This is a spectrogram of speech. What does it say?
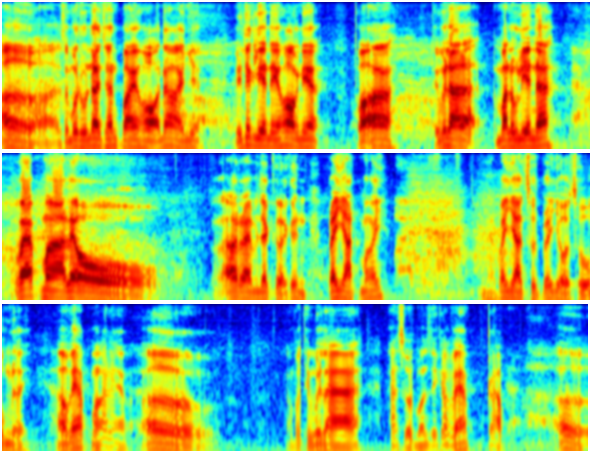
เออสมมติหัวหน้าชั้นไปเหาะได้เงี้ยหรือนักเรียนในห้องเนี่ยพออะถึงเวลามาโรงเรียนนะ แวบมาเลยโอ้อะไรมันจะเกิดขึ้น ประหยัดไหม ประหยัดสุดประโยชน์สูงเลย เอาแวบมาแล้ว เออพอถึงเวลาอะสวดมนต์เสร็จก็แวบกลับ เออ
